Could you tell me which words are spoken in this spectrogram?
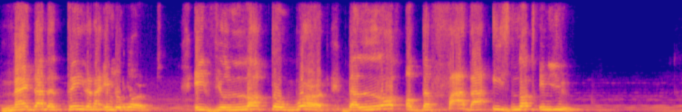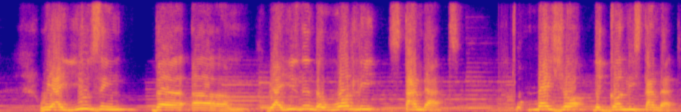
neither the things that are in the world. If you love the world, the love of the Father is not in you. We are using the um, we are using the worldly standard to measure the godly standard,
